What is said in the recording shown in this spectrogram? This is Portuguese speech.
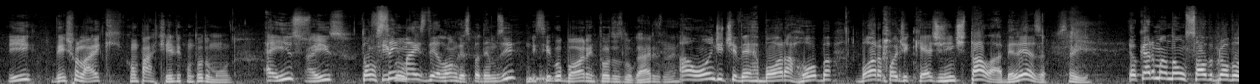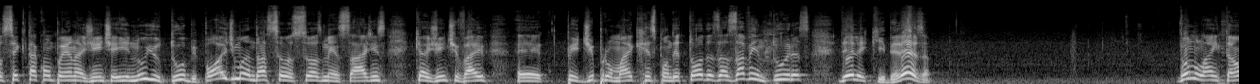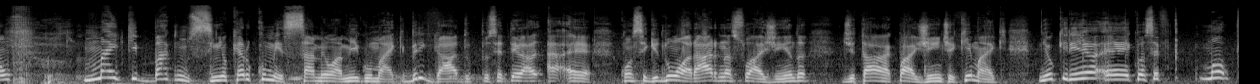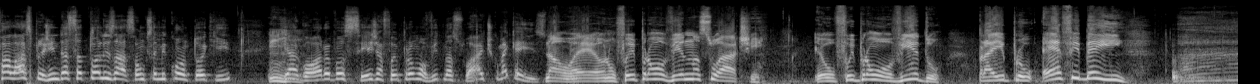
E deixa o like, compartilhe com todo mundo. É isso? É isso. Então, E sem o- mais delongas, podemos ir? E siga o Bora em todos os lugares, né? Aonde tiver Bora, arroba, Bora Podcast, a gente tá lá, beleza? Isso aí. Eu quero mandar um salve pra você que está acompanhando a gente aí no YouTube. Pode mandar seus- suas mensagens que a gente vai é, pedir pro Mike responder todas as aventuras dele aqui, beleza? Vamos lá então. Mike Baguncinha, eu quero começar, meu amigo Mike. Obrigado por você ter a- a- é, conseguido um horário na sua agenda de estar com a gente aqui, Mike. E eu queria é, que você falasse pra gente dessa atualização que você me contou aqui. Que agora você já foi promovido na SWAT. Como é que é isso? Não, é, eu não fui promovido na SWAT. Eu fui promovido para ir pro FBI.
